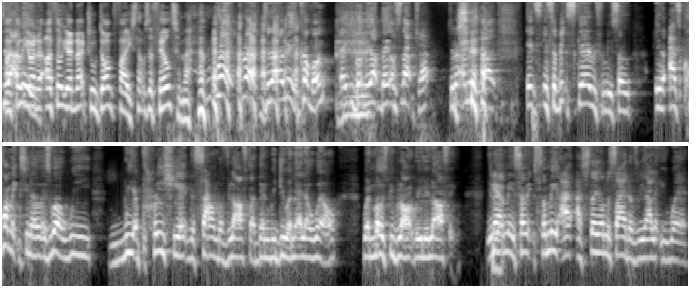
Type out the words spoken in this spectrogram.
Know I, what I thought mean? you had a, I thought you had an actual dog face. That was a filter, man. right, right. Do you know what I mean? Come on. And you got the update on Snapchat. Do you know what I mean? Like, it's it's a bit scary for me. So, you know, as comics, you know, as well, we we appreciate the sound of laughter than we do an LOL when most people aren't really laughing. You know what I mean? So it's for me, I, I stay on the side of reality where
